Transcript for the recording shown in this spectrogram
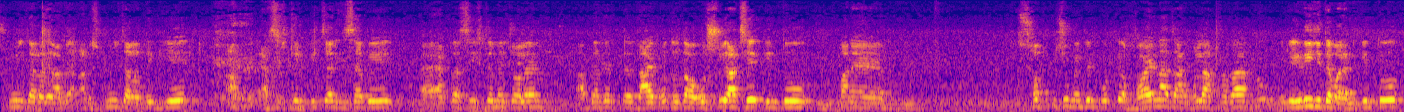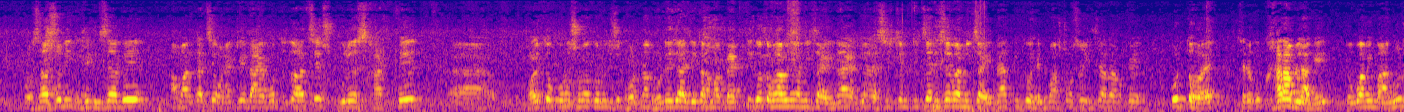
স্কুল চালাতে, আমি আমি স্কুল চালাতে গিয়ে অ্যাসিস্ট্যান্ট টিচার হিসাবে একটা সিস্টেমে চলেন, আপনাদের দায়বদ্ধতা অবশ্যই আছে, কিন্তু মানে সব কিছু মেনটেন করতে হয় না, যার ফলে আপনারা এড়িয়ে যেতে পারেন। কিন্তু প্রশাসনিক হিসাবে আমার কাছে অনেকটাই দায়বদ্ধতা আছে, স্কুলের স্বার্থে হয়তো কোনো সময় কোনো কিছু ঘটনা ঘটে যায় যেটা আমার ব্যক্তিগতভাবে আমি চাই না, একজন অ্যাসিস্ট্যান্ট টিচার হিসেবে আমি চাই না, কিন্তু হেডমাস্টার হিসাবে আমাকে করতে হয়, সেটা খুব খারাপ লাগে তবু আমি মানুষ,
